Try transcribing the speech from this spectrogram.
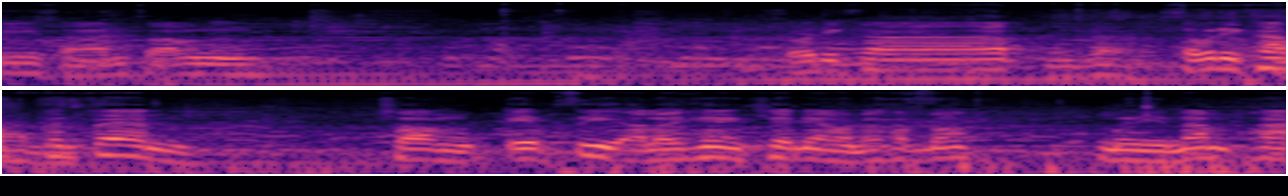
สี่สามสองหนึ่งสวัสดีครับ สวัสดีครับเพื่อนๆช่องเอฟซีอร่อยแห้งแชนแนลนะครับเนาะมือนี้น้ำผ้า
